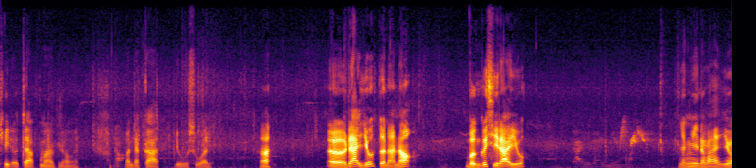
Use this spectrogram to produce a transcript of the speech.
ขี่เอาจักมาพี่น้องบรรยากาศอยู่สวน ฮะ เออ ได้อยู่ตัวน่ะเนาะเบิ่งก็สิได้อยู่ ยังมีนะมาอยู่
